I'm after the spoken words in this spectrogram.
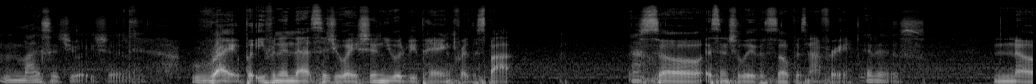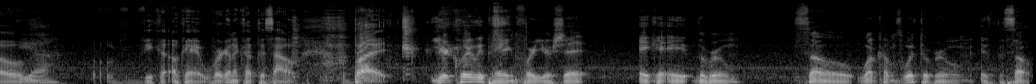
my situation. Right, but even in that situation, you would be paying for the spot. No, So essentially, the soap is not free. it is. No. Yeah. Because okay, we're gonna cut this out, but you're clearly paying for your shit, aka the room. So what comes with the room is the soap.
